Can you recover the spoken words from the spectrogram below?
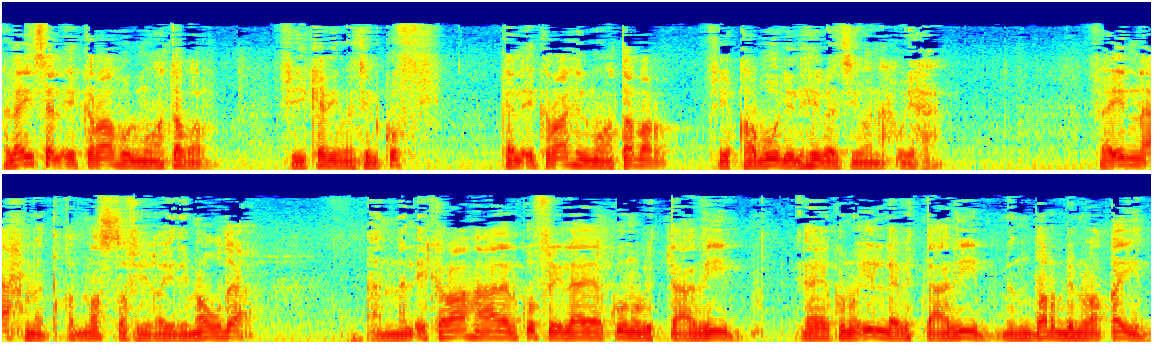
فليس الإكراه المعتبر في كلمة الكفر كالإكراه المعتبر في قبول الهبة ونحوها. فإن أحمد قد نص في غير موضع أن الإكراه على الكفر لا يكون بالتعذيب لا يكون إلا بالتعذيب من ضرب وقيد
